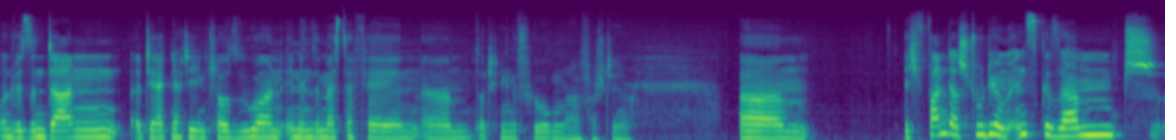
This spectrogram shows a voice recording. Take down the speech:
Und wir sind dann direkt nach den Klausuren in den Semesterferien ähm, dorthin geflogen. Ah, verstehe. Ähm, ich fand, das Studium insgesamt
